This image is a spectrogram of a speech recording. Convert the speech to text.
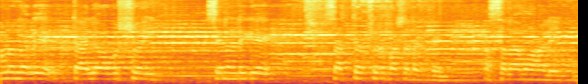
ভালো লাগে, তাহলে অবশ্যই চ্যানেলটিকে সাবস্ক্রাইব করে পাশে থাকবেন। আসসালামু আলাইকুম।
